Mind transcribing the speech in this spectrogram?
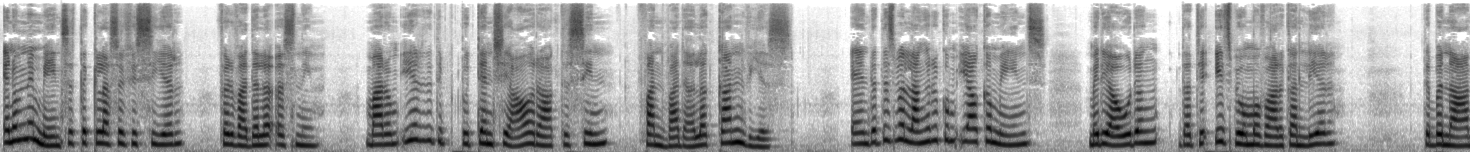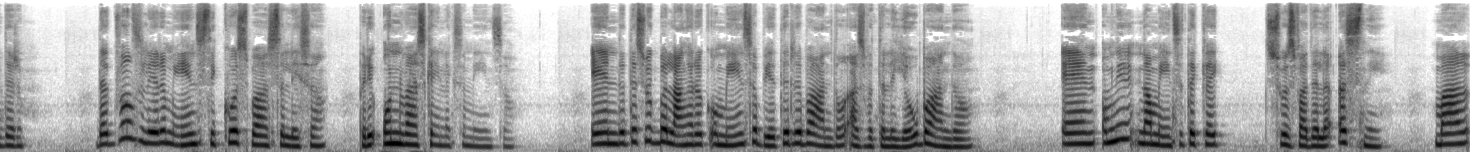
en om nie mense te klassifiseer vir wat hulle is nie maar om eerder die potensiaal raak te sien van wat hulle kan wees. En dit is belangrik om elke mens met die houding dat jy iets by hom of haar kan leer te benader. Dit wils leer 'n mens die kosbaarste lesse by die onwaarskynlikste mense. En dit is ook belangrik om mense beter te behandel as wat hulle jou behandel. En om nie na mense te kyk soos wat hulle is nie, maar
